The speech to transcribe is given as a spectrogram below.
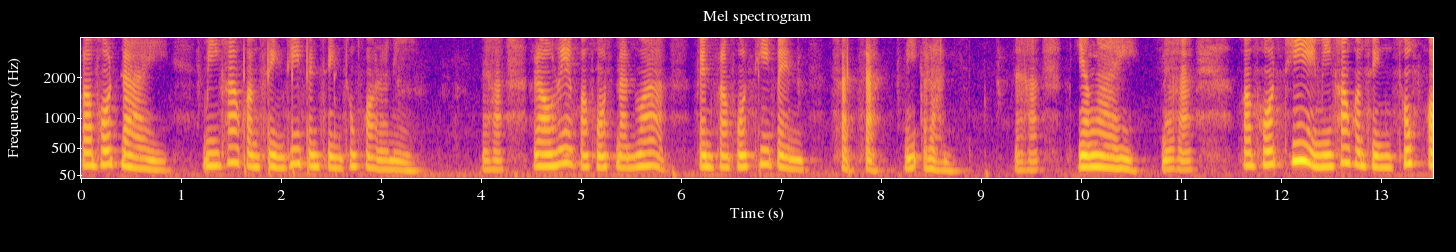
ประพจน์ใดมีค่าความจริงที่เป็นจริงทุกกรณี นะคะเราเรียกประพจน์นั้นว่าเป็นประพจน์ที่เป็นสัจจนิรันด์นะคะยังไงนะคะประพจน์ที่มีค่าความจริงทุกก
